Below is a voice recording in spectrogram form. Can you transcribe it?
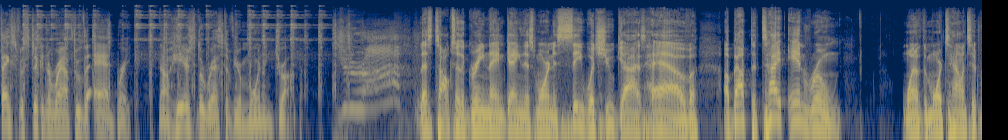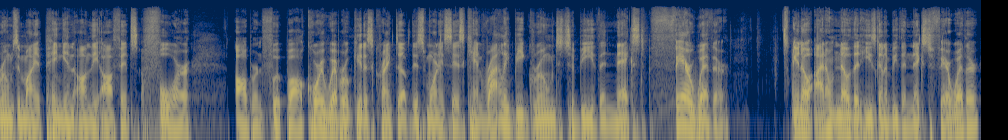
Thanks for sticking around through the ad break. Now here's the rest of your morning drop. Let's talk to the Green Name Gang this morning and see what you guys have about the tight end room. One of the more talented rooms, in my opinion, on the offense for Auburn football. Corey Weber will get us cranked up this morning. Says, Can Riley be groomed to be the next Fairweather? You know, I don't know that he's going to be the next Fairweather.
